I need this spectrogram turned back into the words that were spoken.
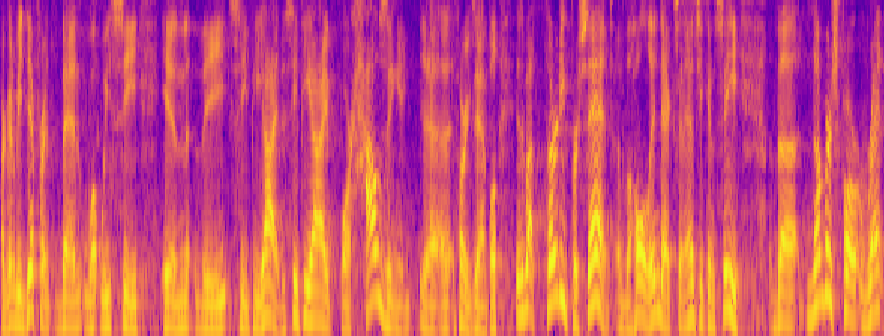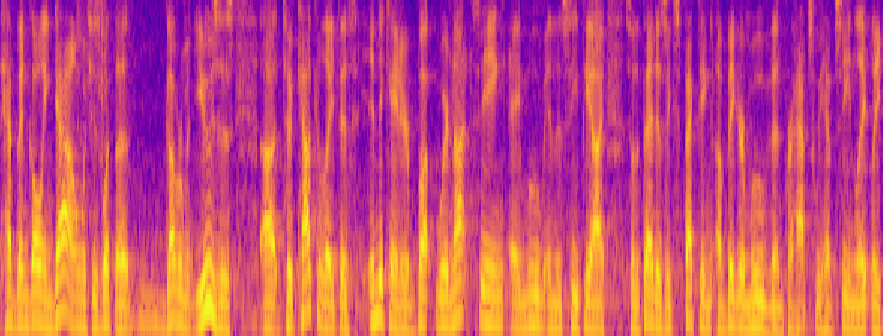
are going to be different than what we see in the CPI. The CPI for housing, uh, for example, is about 30% of the whole index. And as you can see, the numbers for rent have been going down, which is what the government uses uh, to calculate this indicator, but we're not seeing a move in the CPI. So the Fed is expecting a bigger move than perhaps we have seen lately,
